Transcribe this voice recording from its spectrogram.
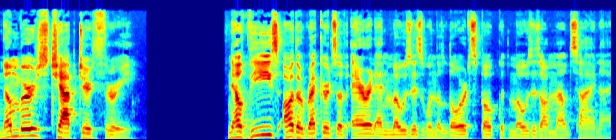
Numbers chapter 3 Now these are the records of Aaron and Moses when the Lord spoke with Moses on Mount Sinai.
